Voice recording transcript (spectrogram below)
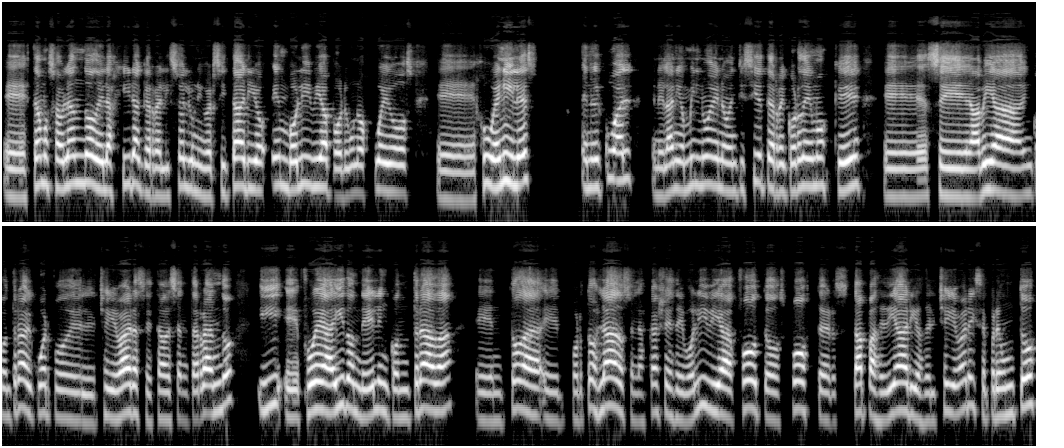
Eh, estamos hablando de la gira que realizó el universitario en Bolivia por unos Juegos eh, Juveniles, en el cual en el año 1997 recordemos que eh, se había encontrado el cuerpo del Che Guevara, se estaba desenterrando, y fue ahí donde él encontraba en toda, eh, por todos lados, en las calles de Bolivia, fotos, pósters, tapas de diarios del Che Guevara y se preguntó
